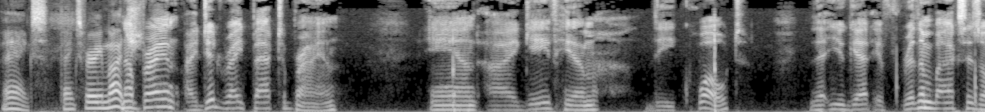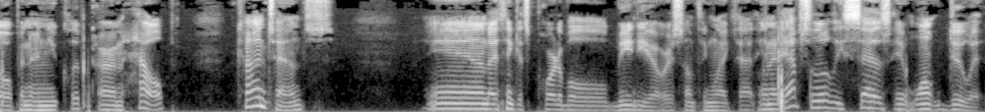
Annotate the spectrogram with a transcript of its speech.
Thanks. Thanks very much. Now, Brian, I did write back to Brian, and I gave him the quote that you get if Rhythmbox is open and you click on Help, Contents, and I think it's portable media or something like that, and it absolutely says it won't do it.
